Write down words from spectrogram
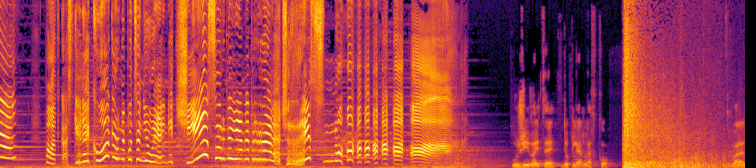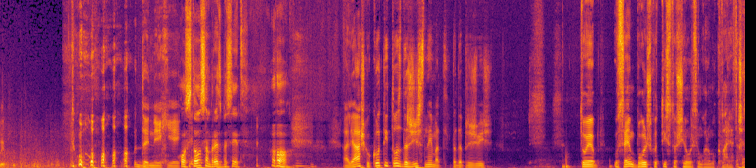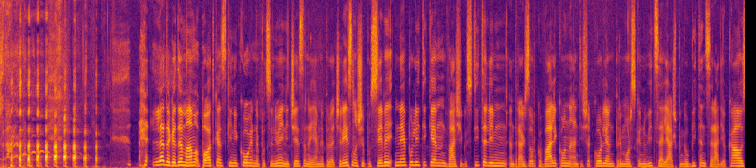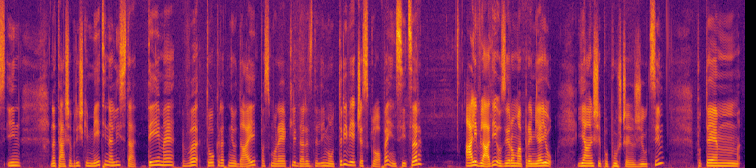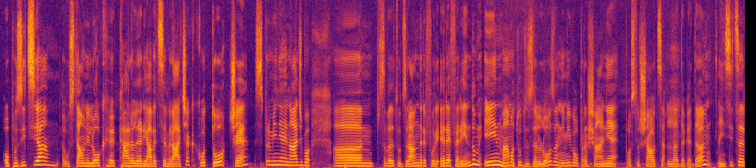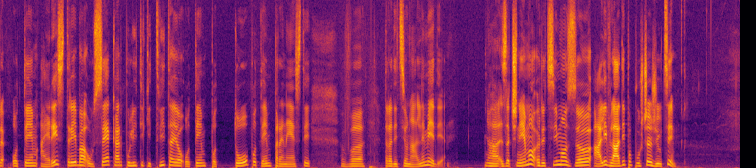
podcast, ki nikogar ne podcenjuje in ničesar ne jemlje preveč resno. Uživajte, dokler lahko. Hvala lepa. Da nekje. Ostal sem brez besed. Oh, Aljaš, kako ti to zdržiš snemati, pa da preživiš? To je vsem boljš kot tisto, s čimer se moramo ukvarjati čez dan. Le da ga da imamo podcast, ki nikogar ne podcenjuje ničesar ne jemlje preveč resno, še posebej ne politike, vaši gostitelji, Andraš Zorko Valikon, Antiša Korjan, Primorske novice, Aljaš Pengalbitenc, Radio Chaos in Nataša Briški, Metina lista. Teme v tokratni oddaji pa smo rekli, da razdelimo v tri večje sklope in sicer ali vladi oziroma premijeju Janši popuščajo živci, potem opozicija, ustavni lok Karel Rjavec se vrača, kako to, če spremenja enačbo, um, seveda tudi zraven refer referendum in imamo tudi zelo zanimivo vprašanje poslušalca LDGD in sicer o tem, a je res treba vse, kar politiki tvitajo, o tem po to potem prenesti v tradicionalne medije. Uh, začnemo recimo z ali vladi popuščajo živci.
